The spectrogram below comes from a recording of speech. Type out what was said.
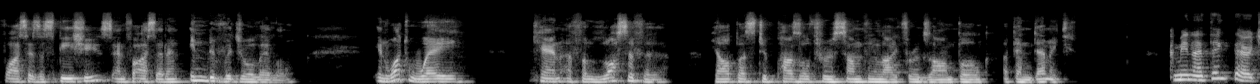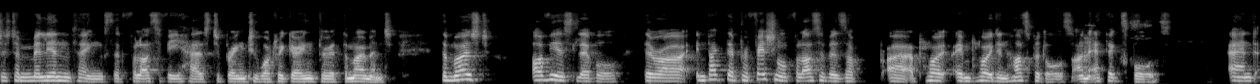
for us as a species and for us at an individual level. In what way can a philosopher help us to puzzle through something like, for example, a pandemic? I mean, I think there are just a million things that philosophy has to bring to what we're going through at the moment. The most obvious level, there are, in fact, the professional philosophers are uh, employed in hospitals on ethics boards. And,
